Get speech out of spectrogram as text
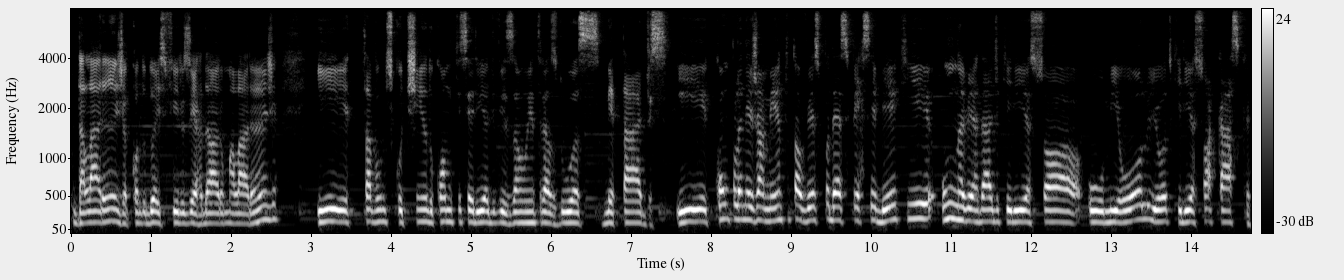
da laranja, quando dois filhos herdaram uma laranja e estavam discutindo como que seria a divisão entre as duas metades. E com o planejamento talvez pudesse perceber que um na verdade queria só o miolo e outro queria só a casca.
